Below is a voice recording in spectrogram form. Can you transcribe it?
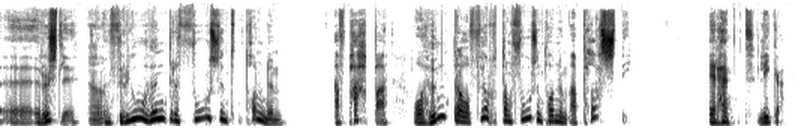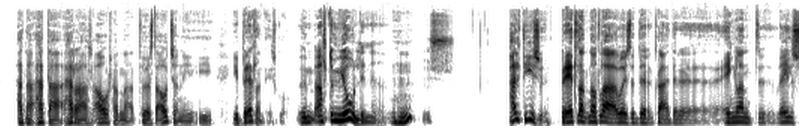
uh, ruslið, Já. sko, um 300.000 tonnum af pappa og 114.000 tonnum af plasti er hent líka. Þetta, þetta herraðas ár hérna 2018 í, í, í Breitlandi, sko. um, Allt um jólin eða Mm -hmm. Pældi í þessu. Breitland náttúrulega, veist, þetta er, hvað, þetta er eh, England, Wales,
